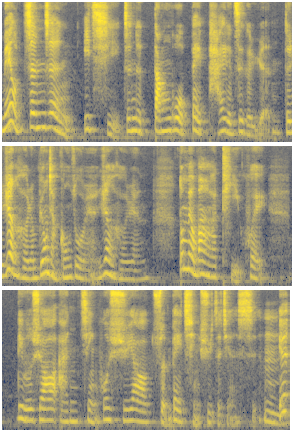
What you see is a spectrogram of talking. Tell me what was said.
没有真正一起真的当过被拍的这个人的任何人，不用讲工作人员，任何人都没有办法体会。例如需要安静或需要准备情绪这件事，嗯，因为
